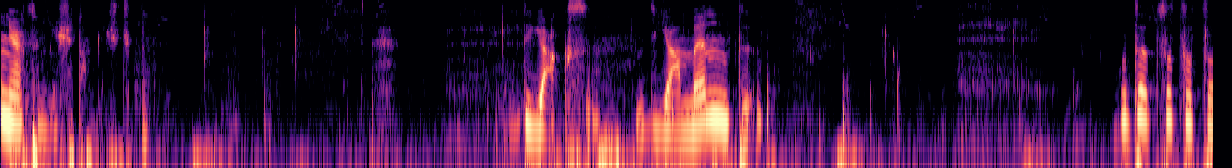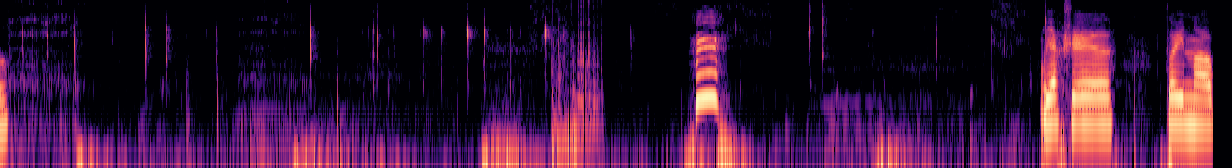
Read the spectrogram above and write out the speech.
Nie chce mi się tam iść. Diaksy. Diamenty. O to, co to, to? Hmm. Jak się tutaj na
